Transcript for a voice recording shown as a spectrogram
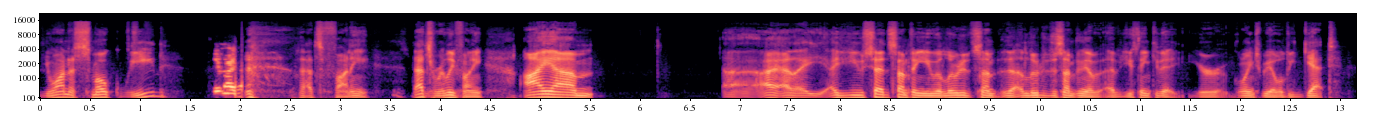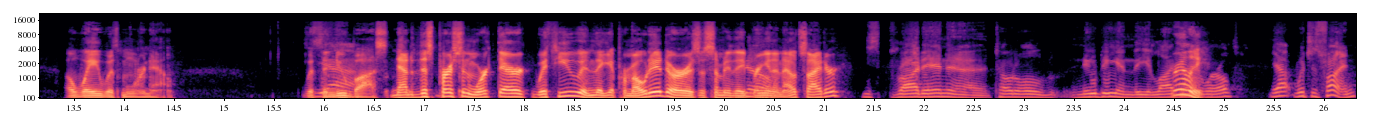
You want to smoke weed? That's funny. That's really funny. I um, uh, I, I you said something. You alluded some alluded to something of, of you think that you're going to be able to get away with more now with the new boss. Now, did this person work there with you and they get promoted, or is this somebody they bring in an outsider? He's brought in a total newbie in the library Really? world. Yeah, which is fine.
